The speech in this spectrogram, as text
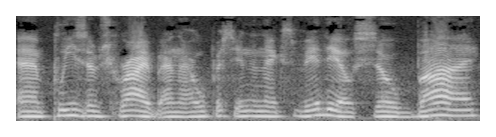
And please subscribe and I hope I see you in the next video. So bye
